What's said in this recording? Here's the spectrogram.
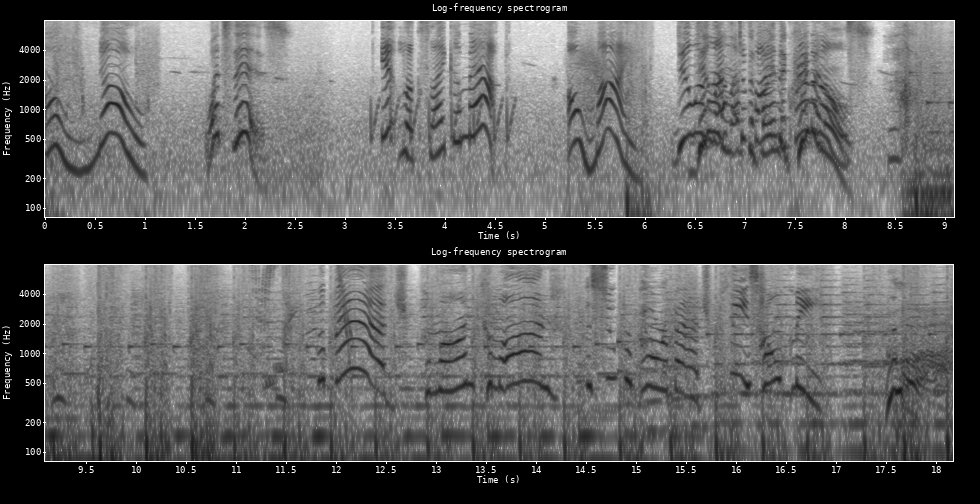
Oh no, What's this? it looks like a map. Oh my, Dylan, Dylan left, to, find, the criminals. The badge! Come on, come on! The superpower badge! Please help me!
